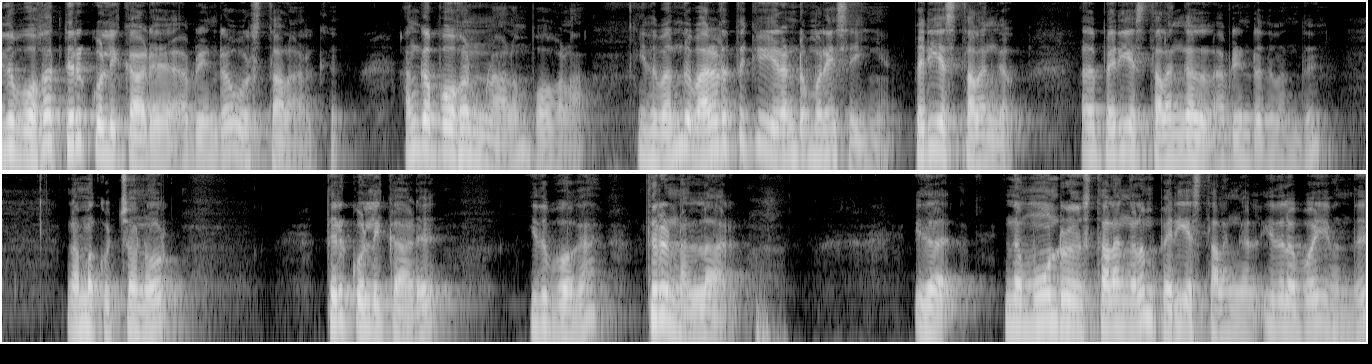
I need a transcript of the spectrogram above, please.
இது போக திருக்கொல்லிக்காடு அப்படின்ற ஒரு ஸ்தலம் இருக்குது அங்கே போகணும்னாலும் போகலாம். இது வந்து வருடத்துக்கு இரண்டு முறை செய்யுங்க. பெரிய ஸ்தலங்கள். அது பெரிய ஸ்தலங்கள் அப்படின்றது வந்து நம்ம குச்சனூர் திருக்கொல்லிக்காடு இது போக திருநள்ளாறு. இதில் இந்த மூன்று ஸ்தலங்களும் பெரிய ஸ்தலங்கள். இதில் போய் வந்து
